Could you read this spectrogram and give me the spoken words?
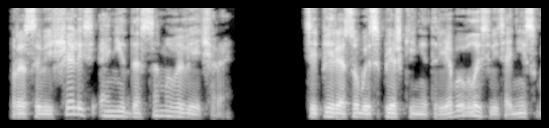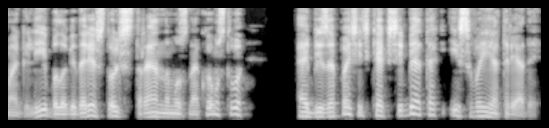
Просовещались они до самого вечера, Теперь особой спешки не требовалось, ведь они смогли, благодаря столь странному знакомству, обезопасить как себя, так и свои отряды.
